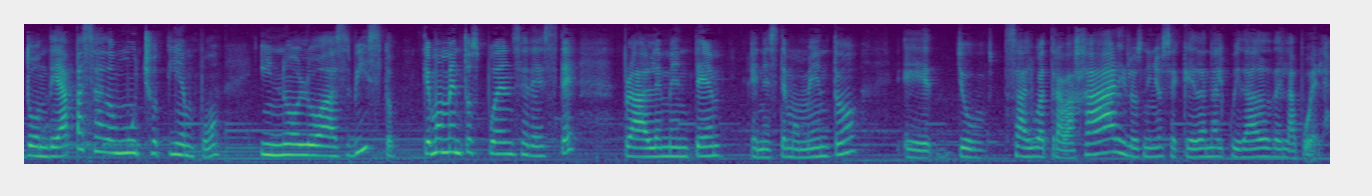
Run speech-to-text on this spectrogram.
donde ha pasado mucho tiempo y no lo has visto. ¿Qué momentos pueden ser este? Probablemente en este momento eh, yo salgo a trabajar y los niños se quedan al cuidado de la abuela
